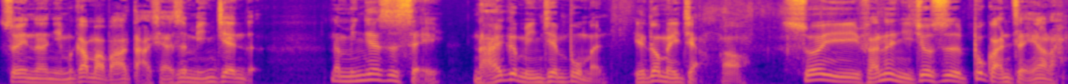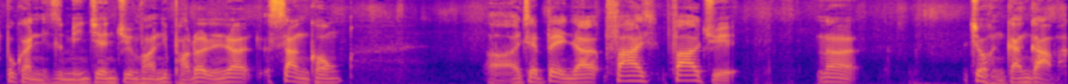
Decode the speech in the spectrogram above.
所以呢，你们干嘛把它打起来？是民间的，那民间是谁？哪一个民间部门也都没讲啊、所以反正你就是不管怎样了，不管你是民间军方，你跑到人家上空啊、而且被人家发发觉，那就很尴尬嘛，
